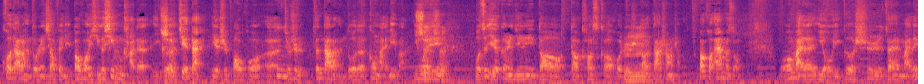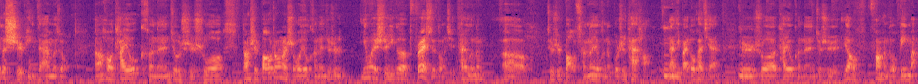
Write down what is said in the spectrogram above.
扩大了很多人消费力，包括一个信用卡的一个借贷，也是包括呃，嗯。就是增大了很多的购买力吧。因为我自己的个人经历到到 Costco 或者是到嗯。大商场，包括 Amazon，我买了有一个是在买了一个食品在 Amazon。然后它有可能就是说，当时包装的时候有可能就是因为是一个 fresh 的东西，它有可能呃就是保存呢有可能不是太好，嗯。那一百多块钱，就是说他有可能就是要放很多冰嘛，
